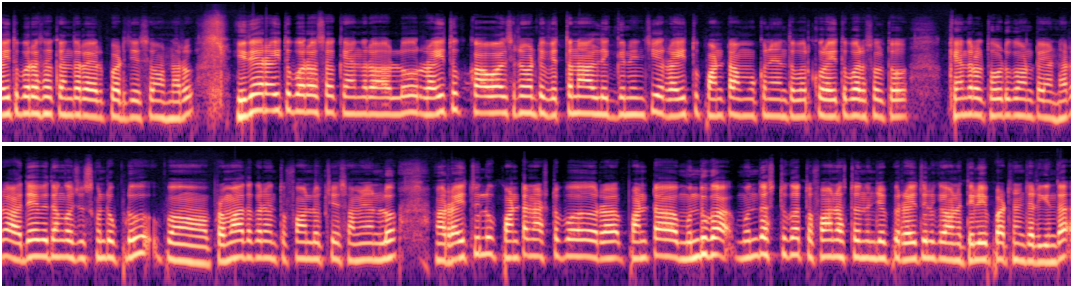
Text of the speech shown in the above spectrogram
రైతు భరోసా కేంద్రాలు ఏర్పాటు చేసామంటున్నారు ఇదే రైతు భరోసా కేంద్రాల్లో రైతుకు కావాల్సినటువంటి విత్తనాల దగ్గర నుంచి రైతు పంట అమ్ముకునేంత వరకు రైతు భరోసాలతో కేంద్రాలు తోడుగా ఉంటాయి అంటున్నారు. అదేవిధంగా చూసుకుంటే ఇప్పుడు ప్రమాదకరమైన తుఫాన్లు వచ్చే సమయంలో రైతులు పంట నష్టపో పంట ముందుగా ముందస్తుగా తుఫాన్ వస్తుందని చెప్పి రైతులకు ఏమైనా తెలియపరచడం జరిగిందా?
